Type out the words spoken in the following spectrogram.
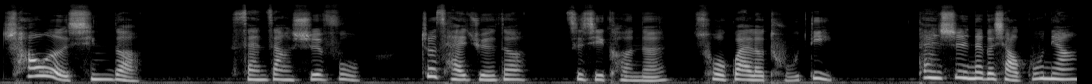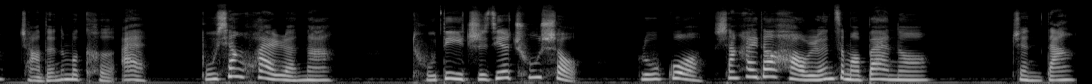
超恶心的。三藏师傅这才觉得自己可能错怪了徒弟，但是那个小姑娘长得那么可爱。不像坏人呐，徒弟直接出手，如果伤害到好人怎么办呢？正当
